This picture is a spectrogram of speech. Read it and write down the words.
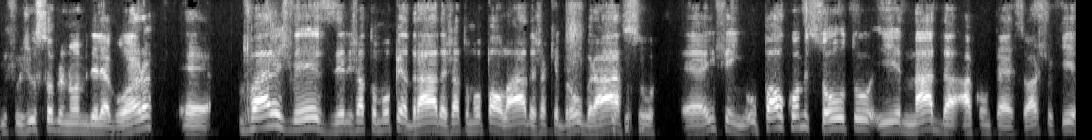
me fugiu o sobrenome dele agora, é, várias vezes ele já tomou pedrada, já tomou paulada, já quebrou o braço. É, enfim, o pau come solto e nada acontece. Eu acho que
